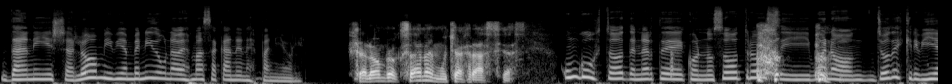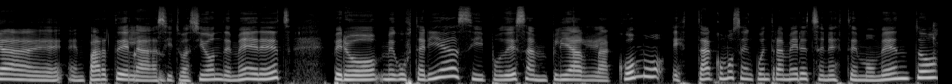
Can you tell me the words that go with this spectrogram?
Dani, shalom y bienvenido una vez más acá en español. Shalom, Roxana, y muchas gracias. Un gusto tenerte con nosotros y bueno, yo describía eh, en parte la situación de Meretz, pero me gustaría si podés ampliarla. ¿Cómo está, cómo se encuentra Meretz en este momento,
